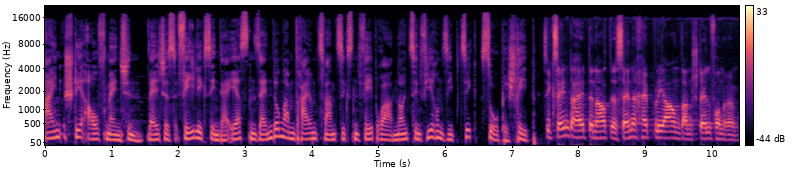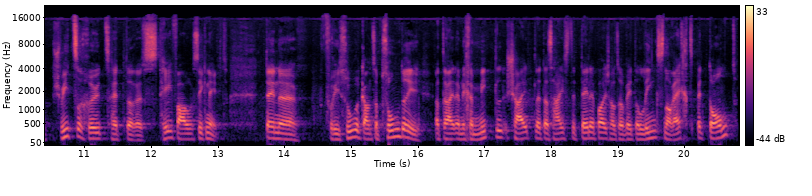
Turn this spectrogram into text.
ein Stehaufmännchen, welches Felix in der ersten Sendung am 23. Februar 1974 so beschrieb. Sie sehen, da hat eine Art Sennenkäppli an und anstelle von einem Schweizer Kreuz hat er ein TV-Signet. Dann äh, Frisur, ganz eine besondere. Er trägt nämlich einen Mittelscheitel, das heißt, der Teleboy ist also weder links noch rechts betont.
